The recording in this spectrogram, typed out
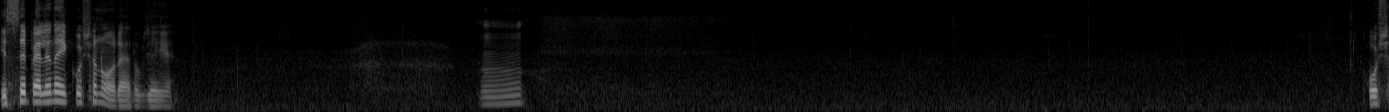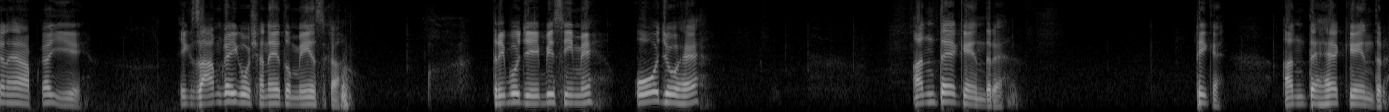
इससे पहले ना एक क्वेश्चन हो रहा है, रुक जाइए। क्वेश्चन है आपका ये। एग्ज़ाम का ही क्वेश्चन है ये तो मेंस का। त्रिभुज एबीसी में ओ जो है, अंत केंद्र है। ठीक है? अंत है केंद्र।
